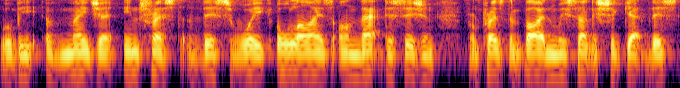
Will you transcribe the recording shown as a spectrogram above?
will be of major interest this week. All eyes on that decision from President Biden. We certainly should get this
